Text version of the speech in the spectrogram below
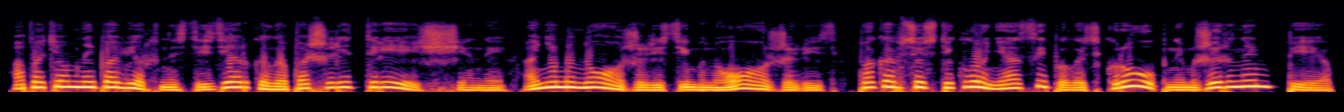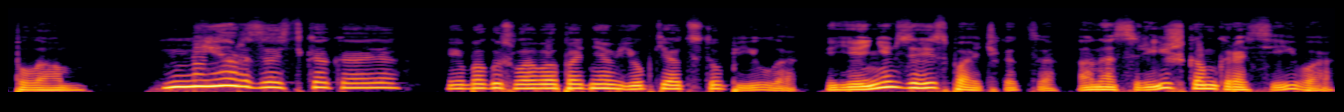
а по темной поверхности зеркала пошли трещины. Они множились и множились, пока все стекло не осыпалось крупным жирным пеплом. «Мерзость какая!» И Богуслава, подняв юбки, отступила. Ей нельзя испачкаться, она слишком красива.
